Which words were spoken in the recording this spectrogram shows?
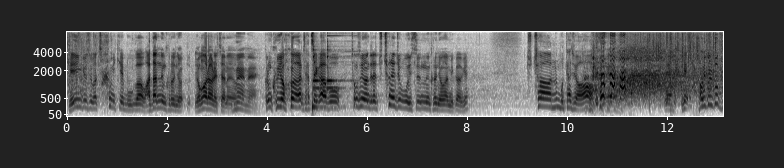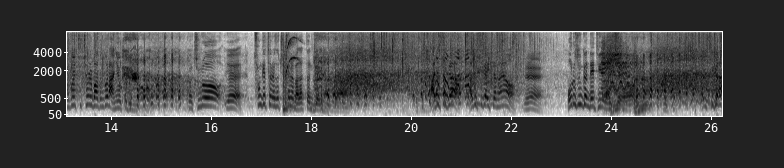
개인 교수가 참 이렇게 뭐가 와닿는 그런 여- 영화라 그랬잖아요. 네네. 그럼 그 영화 자체가 뭐 청소년들의 추천해주고 있는 그런 영화입니까 그게? 추천은 못하죠. 네. 네, 그게 저희들도 누구의 추천을 받은 건 아니었거든요. 그러니까 주로 예 청계천에서 추천을 받았던 기억이 납니다. 아저씨가 아저씨가 있잖아요. 네. 어느 순간 내 뒤에 와 있어요. 아저씨가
